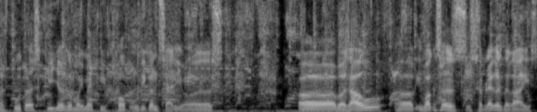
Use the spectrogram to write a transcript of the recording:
els putes quillos del moviment hip-hop, ho dic en sèrio. Es, uh, basau, uh, igual que les sabregues de gais,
